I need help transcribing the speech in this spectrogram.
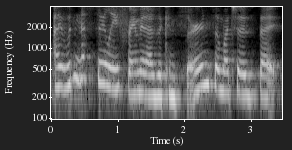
I wouldn't necessarily frame it as a concern so much as that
